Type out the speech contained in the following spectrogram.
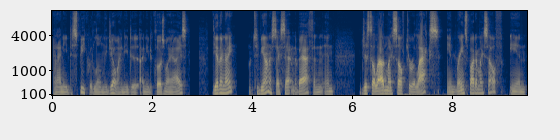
and I need to speak with lonely Joe. I need to I need to close my eyes. The other night, to be honest, I sat in the bath and and just allowed myself to relax and brain spotted myself and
